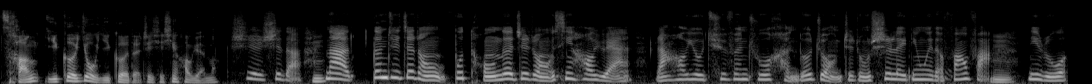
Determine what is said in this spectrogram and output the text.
藏一个又一个的这些信号源吗？是是的，嗯那根据这种不同的这种信号源，然后又区分出很多种这种室内定位的方法。嗯，例如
